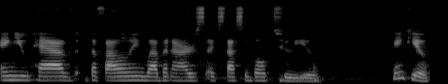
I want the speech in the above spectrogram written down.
and you have the following webinars accessible to you. Thank you.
